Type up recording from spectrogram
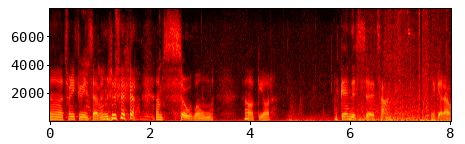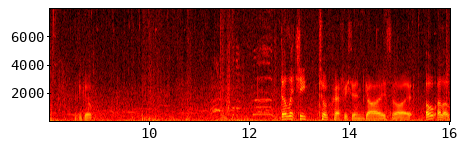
uh, 23 and 7. I'm so lonely. Oh god. Let's get in this uh, tank. Let me get out. There we go. They literally took everything, guys. Like, oh, hello.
